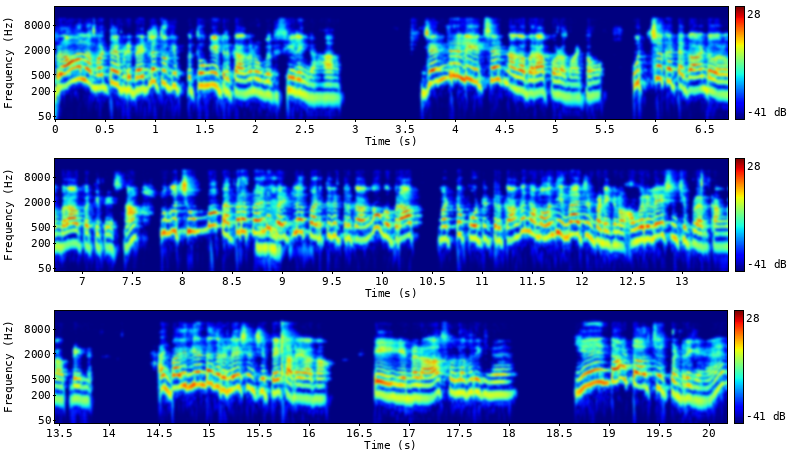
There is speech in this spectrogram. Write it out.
பிரால மட்டும் இப்படி பெட்ல தூக்கி தூங்கிட்டு இருக்காங்கன்னு உங்களுக்கு ஃபீலிங்கா ஜென்ரலி இட்ஸ் நாங்க பிரா போட மாட்டோம். உச்சக்கட்ட காண்டு வரும். பிரா பத்தி பேசினா. இவங்க சும்மா பெப்பர பேண்டு. பெட்ல படுத்துக்கிட்டு இருக்காங்க. உங்க பிரா மட்டும் போட்டுட்டு இருக்காங்க. நம்ம வந்து இமேஜின் பண்ணிக்கணும். அவங்க ரிலேஷன்ஷிப்ல இருக்காங்க அப்படின்னு. அண்ட் பை தி எண்ட் அது ரிலேஷன்ஷிப்பே கிடையாதான். டேய் என்னடா சொல்ல வரீங்க ஏன்டா டார்ச்சர் பண்றீங்க?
